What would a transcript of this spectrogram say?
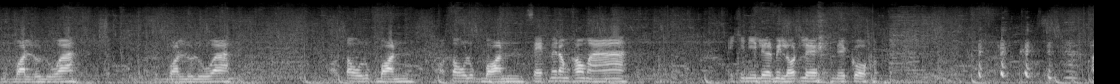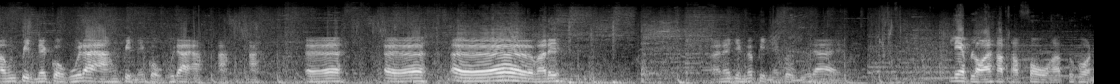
ลูกบอลรัวๆลูกบอลรัวๆออโต้ลูกบอลออโต้ลูกบอลเซตไม่ต้องเข้ามาไอ้ที่นี่เลือดไม่ลดเลยเนโกเอามึงปิดเนโกกูได้อะมึงปิดเนโกกูได้อะอะอะ เออ เออ เออ มาดิ อันนี้จริงก็ปิดเนโกกูได้ เรียบร้อยครับท็อปโฟครับทุกคน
